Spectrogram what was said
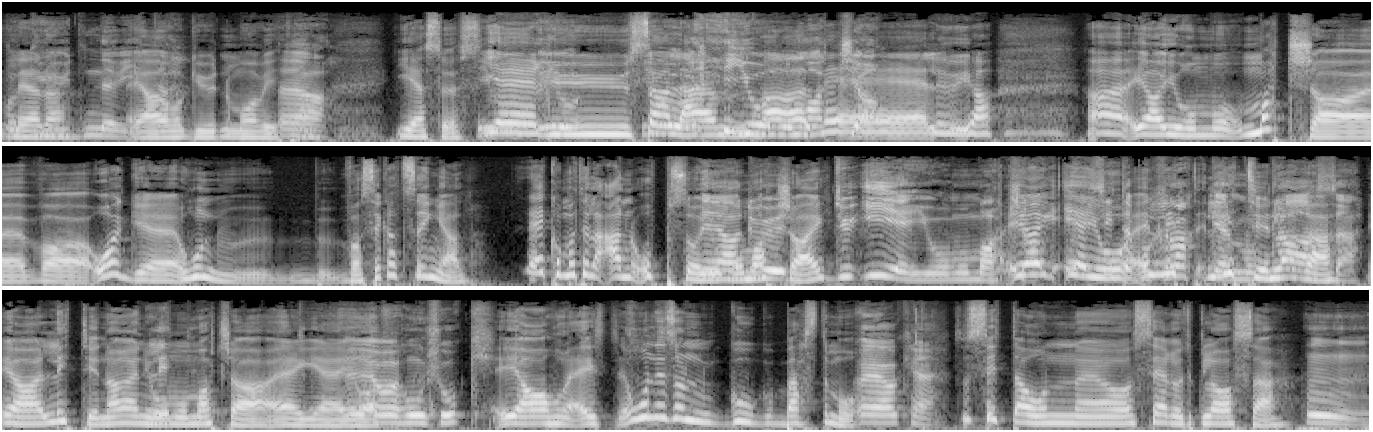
må gudene vite. Ja, det må gudene må vite. Ja. Jesus. Jo- Jerusalem, jo- jo, halleluja. Ja, Ja, Jormo Macha var òg Hun var sikkert singel. Jeg kommer til å ende opp Jormo du, Macha, jeg. du er Jomo Macha. Ja, jeg er jo litt, litt tynnere. Ja, litt tynnere enn Jomo Macha jeg er år. Er hun tjukk? Ja, hun, jeg, hun er sånn god bestemor. Ja, okay. Så sitter hun eh, og ser ut glasset Mm,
